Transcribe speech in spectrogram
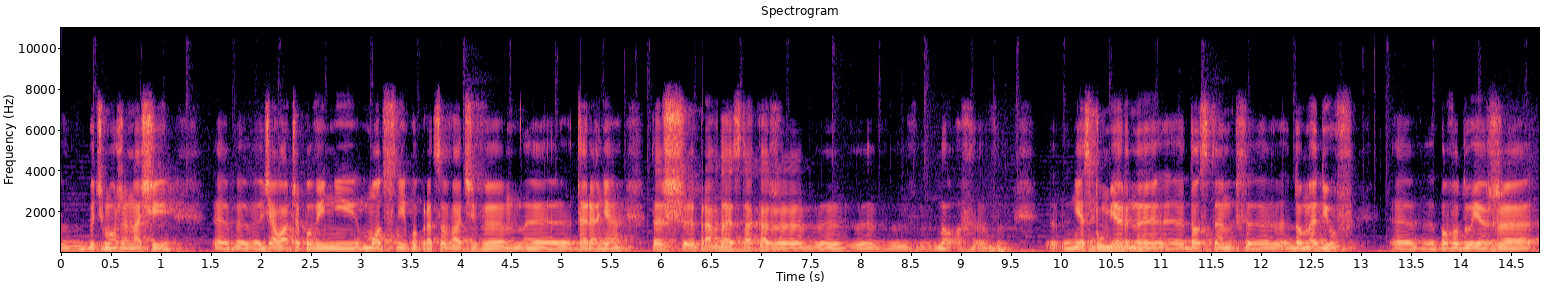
Być może nasi działacze powinni mocniej popracować w e, terenie. Też e, prawda jest taka, że e, e, no, e, niespółmierny dostęp e, do mediów e, powoduje, że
